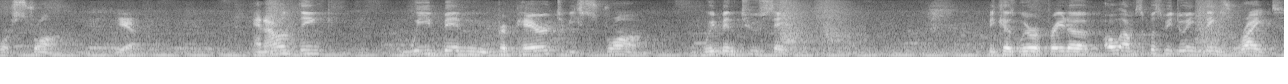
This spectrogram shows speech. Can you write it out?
or strong? Yeah. And I don't think we've been prepared to be strong. We've been too safe. Because we're afraid of, oh, I'm supposed to be doing things right.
